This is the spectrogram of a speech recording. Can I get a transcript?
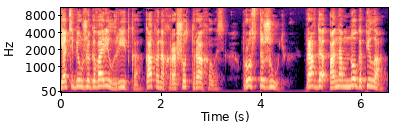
Я тебе уже говорил, Ритка, как она хорошо трахалась. Просто жуть. Правда, она много пила.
